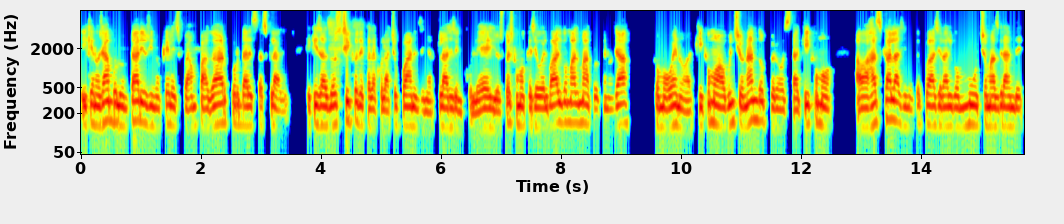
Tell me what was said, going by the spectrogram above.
y que no sean voluntarios, sino que les puedan pagar por dar estas clases. Que quizás los chicos de Casacolacho puedan enseñar clases en colegios, pues como que se vuelva algo más macro, que no sea como, bueno, aquí como va funcionando, pero está aquí como a baja escala, sino que pueda hacer algo mucho más grande,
